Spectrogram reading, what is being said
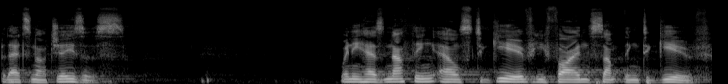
But that's not Jesus. When he has nothing else to give, he finds something to give.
